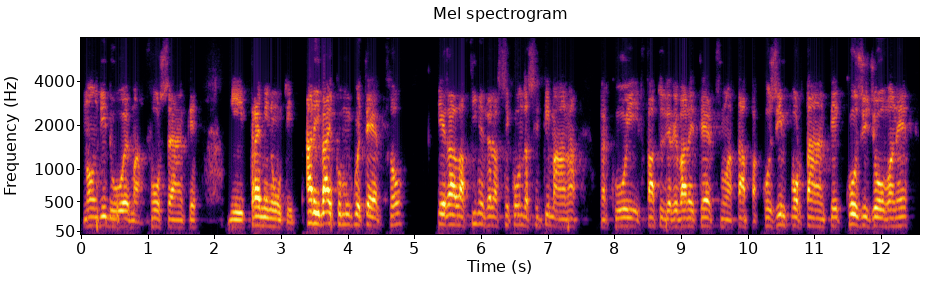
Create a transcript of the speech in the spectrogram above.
non di due, ma forse anche di tre minuti. Arrivai comunque terzo, era la fine della seconda settimana, per cui il fatto di arrivare terzo in una tappa così importante, così giovane,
